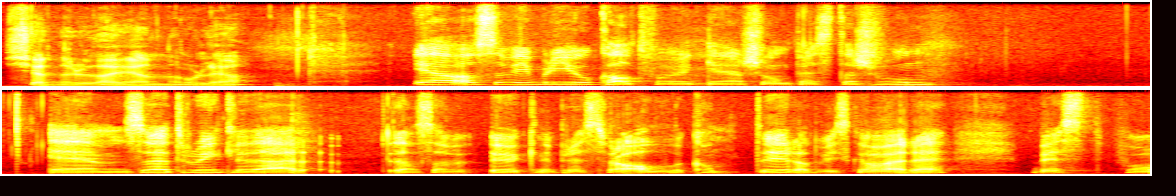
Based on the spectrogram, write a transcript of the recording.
Kjenner du deg igjen, Olea? Ja, altså vi blir jo kalt for generasjon prestasjon. Um, så jeg tror egentlig det er altså, økende press fra alle kanter. At vi skal være best på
